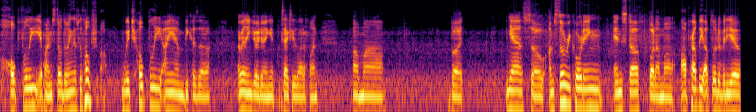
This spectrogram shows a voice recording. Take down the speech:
Hopefully, if I'm still doing this with hope, which hopefully I am because uh, I really enjoy doing it. It's actually a lot of fun. Um, uh, but yeah, so I'm still recording and stuff, but I'm uh, I'll probably upload a video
